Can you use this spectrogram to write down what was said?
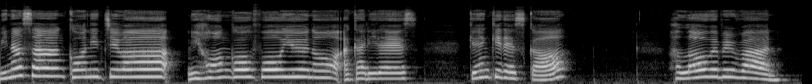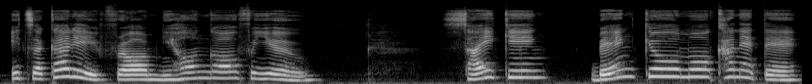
皆さん、こんにちは。日本語 for you のあかりです。元気ですか ?Hello everyone. It's Akari from 日本語 for you. 最近、勉強も兼ねて、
